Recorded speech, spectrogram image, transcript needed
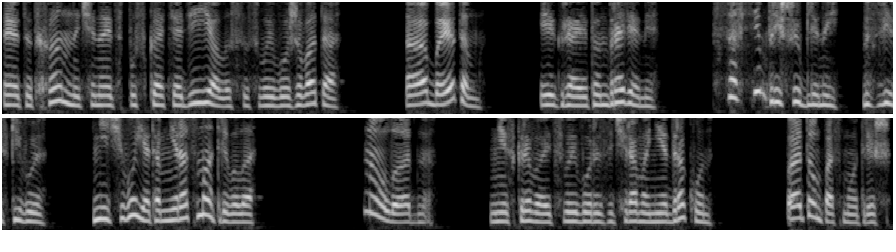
Этот хам начинает спускать одеяло со своего живота. «Об этом?» — играет он бровями. «Совсем пришибленный?» — взвизгиваю. «Ничего я там не рассматривала». «Ну ладно», — не скрывает своего разочарования дракон. «Потом посмотришь».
